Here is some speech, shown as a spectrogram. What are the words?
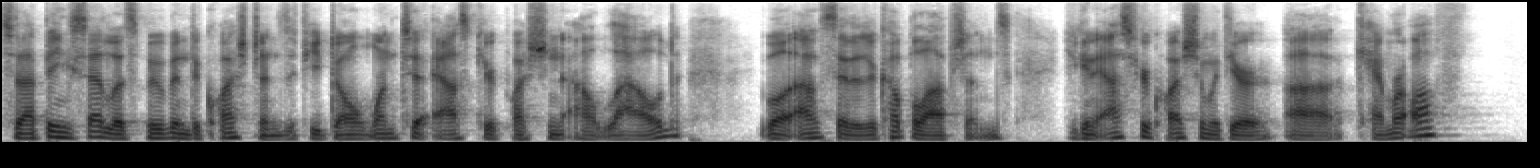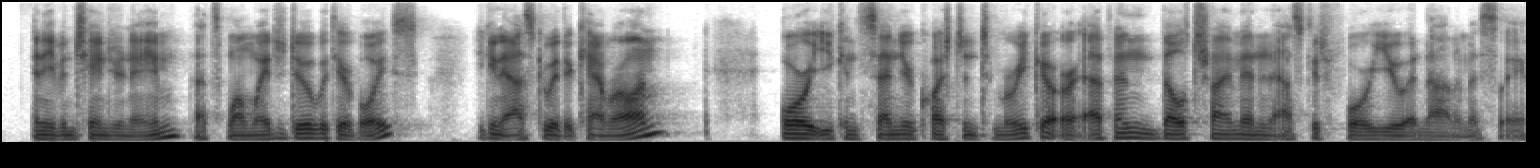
So that being said, let's move into questions. If you don't want to ask your question out loud, well, I would say there's a couple options. You can ask your question with your uh, camera off and even change your name. That's one way to do it with your voice. You can ask it with your camera on, or you can send your question to Marika or Evan. They'll chime in and ask it for you anonymously.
